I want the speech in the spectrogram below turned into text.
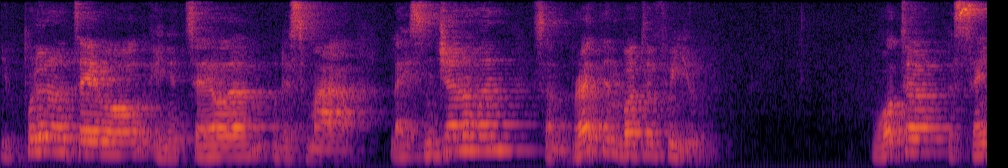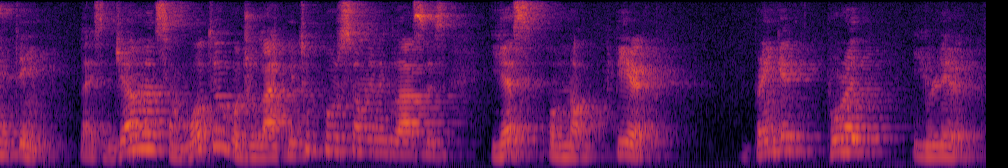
you put it on the table, and you tell them with a smile, ladies and gentlemen, some bread and butter for you. Water, the same thing. Ladies and gentlemen, some water. Would you like me to pour some in the glasses? Yes or no? Here. Bring it, pour it, you leave it.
